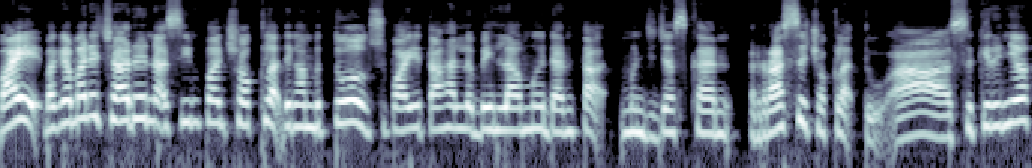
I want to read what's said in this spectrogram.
Baik, bagaimana cara nak simpan coklat dengan betul supaya tahan lebih lama dan tak menjejaskan rasa coklat tu? Ah, sekiranya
